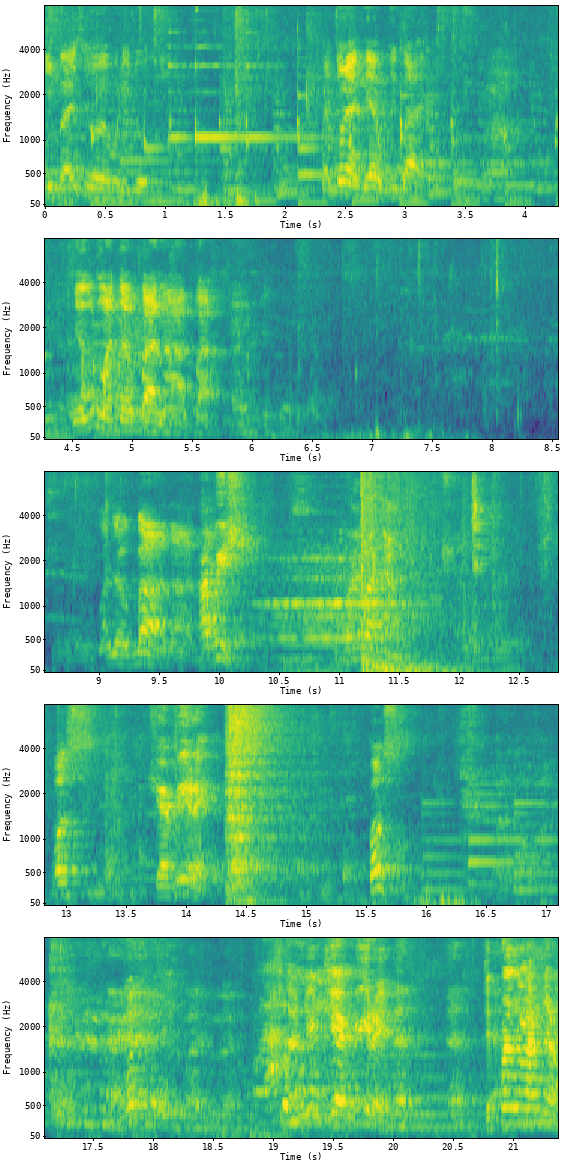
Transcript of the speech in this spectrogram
e wi ba. Ye tu ma te gba na agba. Ma te gba na agba. Abish, Panggilannya. Boss, Tu es viré. Boss. Jadi tu es viré. Déposez l'avion.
